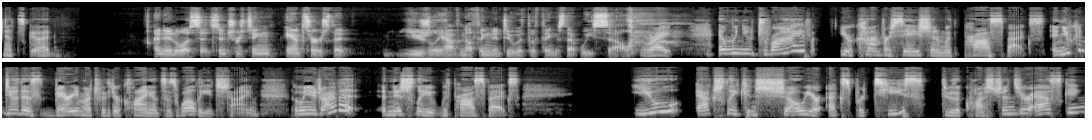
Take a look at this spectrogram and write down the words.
That's good and it elicits interesting answers that usually have nothing to do with the things that we sell. Right. And when you drive your conversation with prospects, and you can do this very much with your clients as well each time, but when you drive it initially with prospects, you actually can show your expertise through the questions you're asking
